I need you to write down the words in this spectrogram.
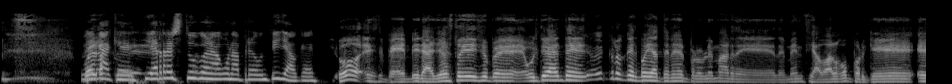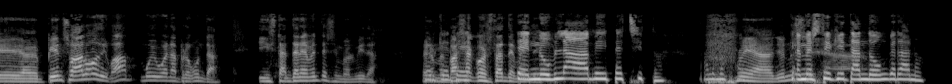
Venga, Bueno, que eh, cierres tú con alguna preguntilla o qué. Yo, mira, yo estoy súper. Últimamente, yo creo que voy a tener problemas de demencia o algo, porque eh, pienso algo, digo, ah, muy buena pregunta. Instantáneamente se me olvida. Pero Porque me pasa te- constantemente. Te nubla mi pechito. A lo mejor. Mira, yo no que me sé estoy ya- quitando un grano.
